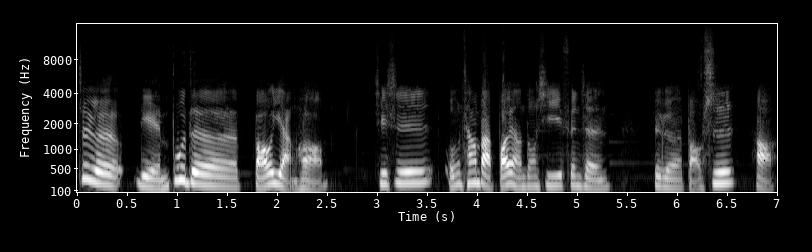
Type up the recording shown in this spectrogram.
这个脸部的保养哈，其实我们常把保养东西分成这个保湿哈，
